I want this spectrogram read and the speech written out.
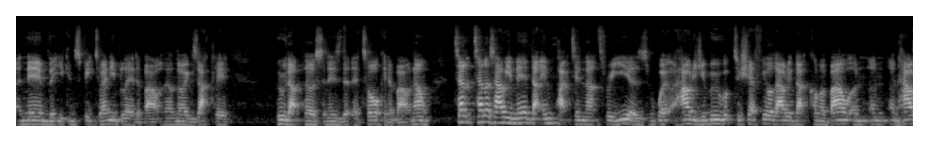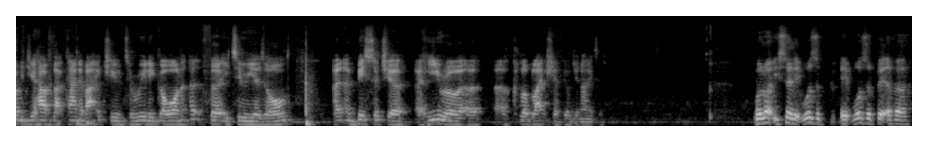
a name that you can speak to any blade about, and they'll know exactly who that person is that they're talking about. Now, tell, tell us how you made that impact in that three years. How did you move up to Sheffield? How did that come about? And, and, and how did you have that kind of attitude to really go on at 32 years old and, and be such a, a hero at a, a, club like Sheffield United? Well, like you said, it was a it was a bit of a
